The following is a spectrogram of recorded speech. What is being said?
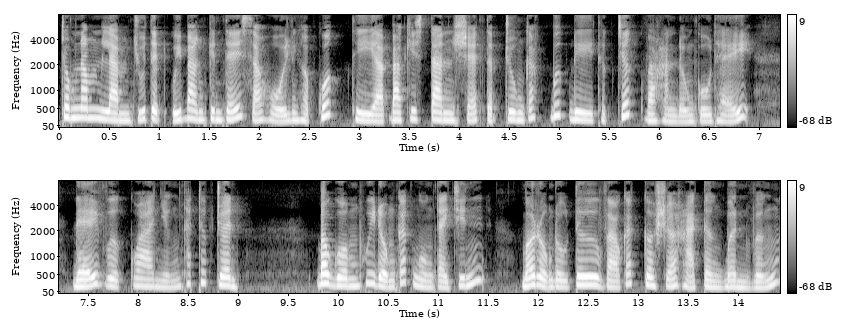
Trong năm làm Chủ tịch Ủy ban Kinh tế Xã hội Liên Hợp Quốc thì à, Pakistan sẽ tập trung các bước đi thực chất và hành động cụ thể để vượt qua những thách thức trên, bao gồm huy động các nguồn tài chính, mở rộng đầu tư vào các cơ sở hạ tầng bền vững,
